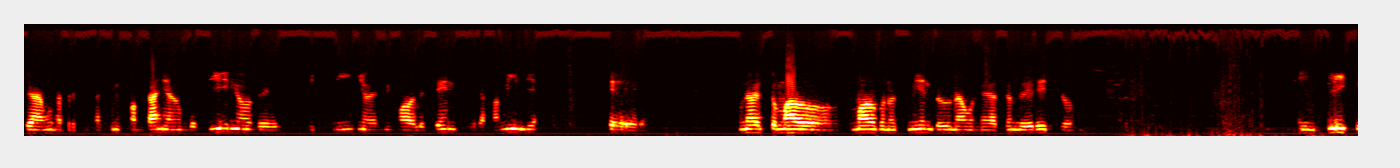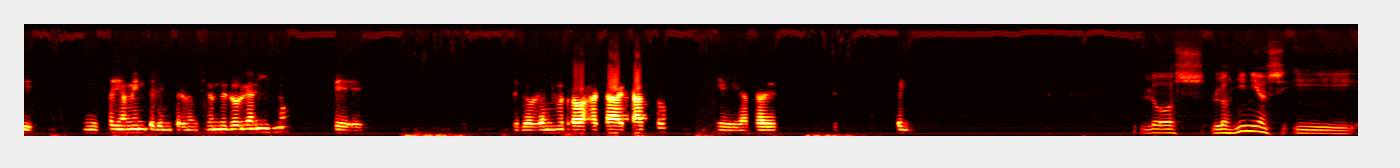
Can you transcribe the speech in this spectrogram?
sea una presentación espontánea de un vecino, de un niño, del mismo adolescente, de la familia. Eh, una vez tomado, tomado conocimiento de una vulneración de derechos que implique necesariamente la intervención del organismo, eh, el organismo trabaja cada caso a través Los, los niños y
